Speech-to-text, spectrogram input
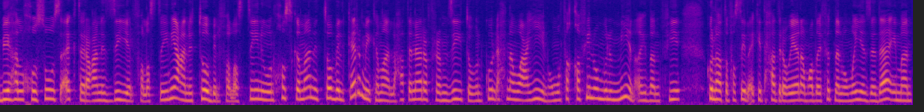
بهالخصوص أكثر عن الزي الفلسطيني، عن التوب الفلسطيني ونخص كمان التوب الكرمي كمان لحتى نعرف رمزيته ونكون إحنا واعيين ومثقفين وملمين أيضا في كل هالتفاصيل أكيد حاضره ويانا مع ضيفتنا المميزة دائما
